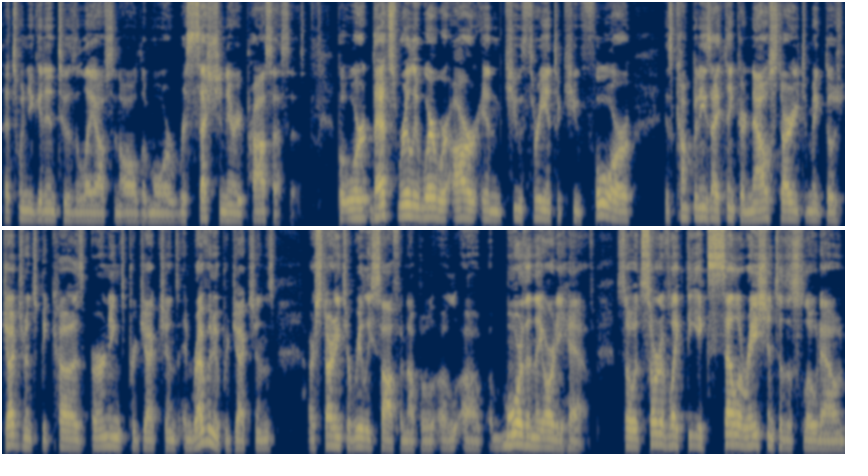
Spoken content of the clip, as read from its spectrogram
that's when you get into the layoffs and all the more recessionary processes. But we're that's really where we are in q3 into q4 is companies I think are now starting to make those judgments because earnings projections and revenue projections are starting to really soften up a, a, a, more than they already have. So it's sort of like the acceleration to the slowdown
